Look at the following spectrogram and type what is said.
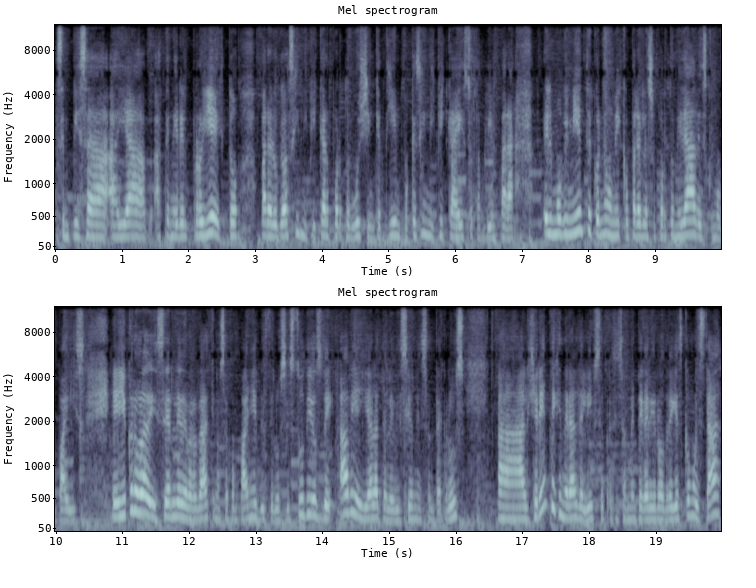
se empieza allá a tener el proyecto para lo que va a significar Puerto Bush, en qué tiempo, qué significa esto también para el movimiento económico, para las oportunidades como país. Eh, yo quiero agradecerle de verdad que nos acompañe desde los estudios de Avia y a la televisión en Santa Cruz al gerente general del IFSE, precisamente Gary Rodríguez. ¿Cómo está?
